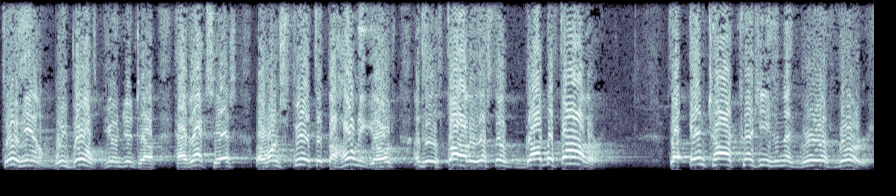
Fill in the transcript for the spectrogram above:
Through him, we both, Jew and Gentile, have access by one Spirit that the Holy Ghost unto the Father, that's the God the Father. The entire Trinity is in that glorious verse.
